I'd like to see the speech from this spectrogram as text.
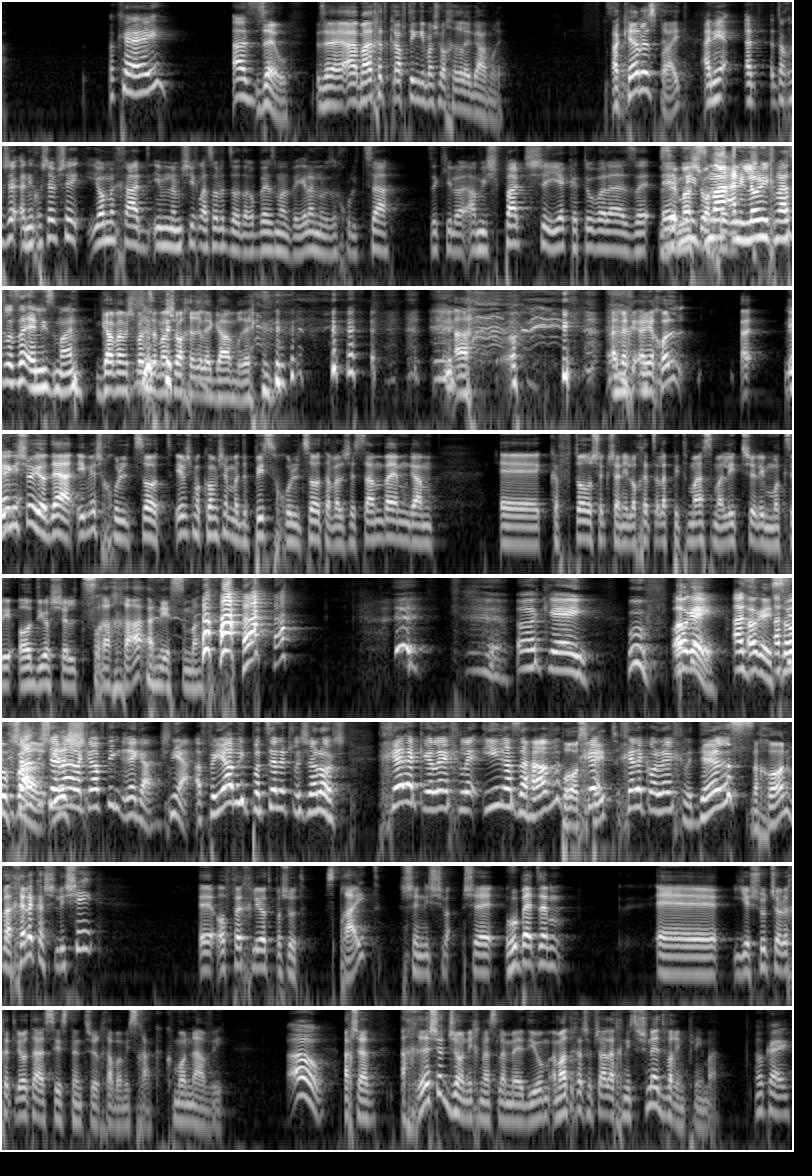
אוקיי. אז זהו. זה, המערכת crafting היא משהו אחר לגמרי. הקרנל ספרייט, אני, את- אתה חושב, אני חושב שיום אחד, אם נמשיך לעשות את זה עוד הרבה זמן ויהיה לנו איזה חולצה, זה כאילו, המשפט שיהיה כתוב עליה זה, זה אין לי זמן, אחר." אני לא נכנס לזה, אין לי זמן. גם המשפט זה משהו אחר לגמרי. אה, אני אני יכול... אם. מישהו יודע, אם יש חולצות, אם יש מקום שמדפיס חולצות, אבל ששם בהם גם אה, כפתור שכשאני לוחץ על הפטמה השמאלית שלי מוציא אודיו של צרחה, אני אשמח. אוקיי. אוף, אוקיי, אוקיי. אז אוקיי, so שאלתי far, שאלה יש- על ה crafting, רגע, שנייה. פיה מתפצלת לשלוש. חלק ילך לעיר הזהב, פרוספיט. חלק הולך לדרס, נכון, והחלק השלישי אה, הופך להיות פשוט sprite, שנשמע, שהוא בעצם אה, ישות שהולכת להיות ה assistant שלך במשחק, כמו נאבי. או, עכשיו, אחרי שג'ון נכנס למדיום, אמרתי לך שאפשר להכניס שני דברים פנימה. אוקיי.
